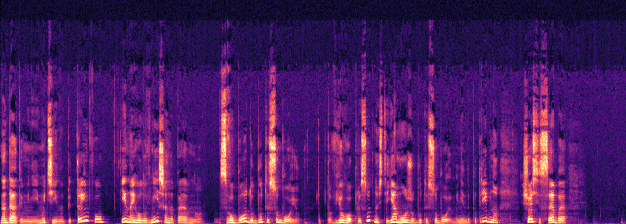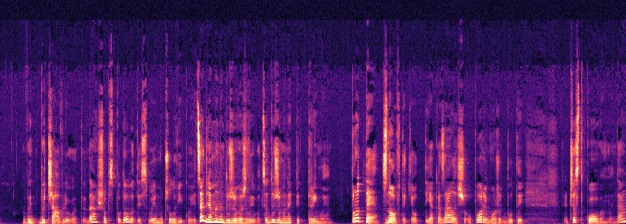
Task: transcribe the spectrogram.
надати мені емоційну підтримку, і найголовніше, напевно, свободу бути собою. Тобто в його присутності я можу бути собою. Мені не потрібно щось із себе вичавлювати, да, щоб сподобатись своєму чоловікові. Це для мене дуже важливо, це дуже мене підтримує. Проте, знов-таки, от я казала, що опори можуть бути частковими. Да?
